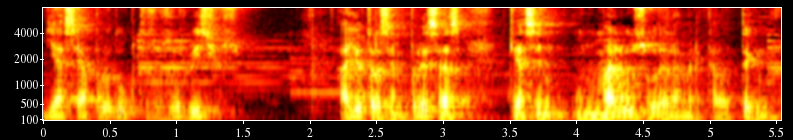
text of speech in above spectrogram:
ya sea productos o servicios. Hay otras empresas que hacen un mal uso de la mercadotecnia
